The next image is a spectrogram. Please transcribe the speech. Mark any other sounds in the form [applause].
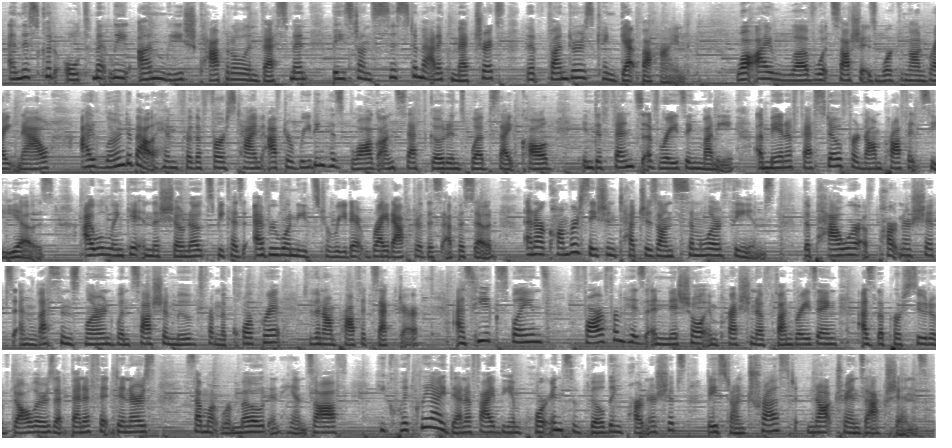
and this could ultimately unleash capital investment based on systematic metrics that funders can get behind. While I love what Sasha is working on right now, I learned about him for the first time after reading his blog on Seth Godin's website called In Defense of Raising Money, a manifesto for nonprofit CEOs. I will link it in the show notes because everyone needs to read it right after this episode. And our conversation touches on similar themes the power of partnerships and lessons learned when Sasha moved from the corporate to the nonprofit sector. As he explains, far from his initial impression of fundraising as the pursuit of dollars at benefit dinners, somewhat remote and hands off, he quickly identified the importance of building partnerships based on trust, not transactions.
